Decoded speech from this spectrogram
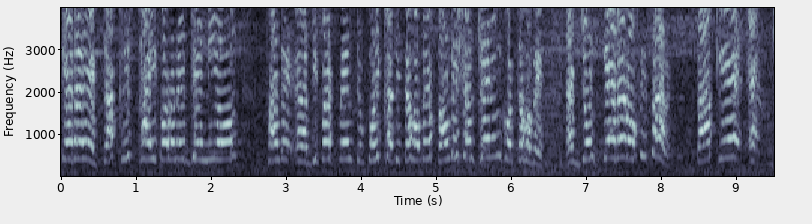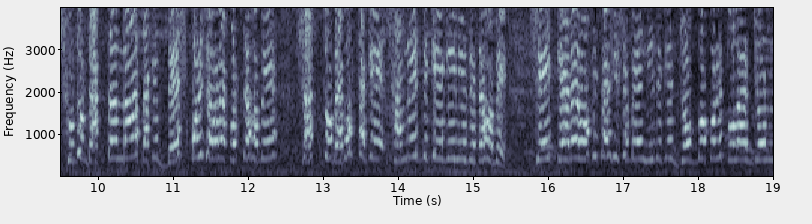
ক্যাডারের চাকরি স্থায়ীকরণের যে নিয়ম ডিপার্টমেন্ট পরীক্ষা দিতে হবে ফাউন্ডেশন ট্রেনিং করতে হবে একজন ক্যাডার অফিসার তাকে আহ, শুধু ডাক্তার না তাকে দেশ পরিচালনা করতে হবে স্বাস্থ্য ব্যবস্থাকে সামনের দিকে এগিয়ে নিয়ে যেতে হবে সেই ক্যাডার অফিসার হিসেবে নিজেকে যোগ্য করে তোলার জন্য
